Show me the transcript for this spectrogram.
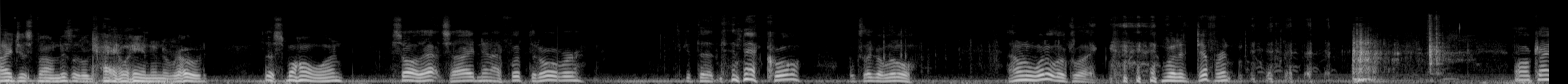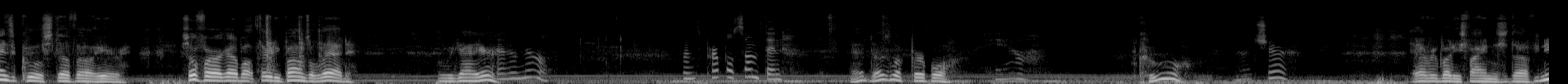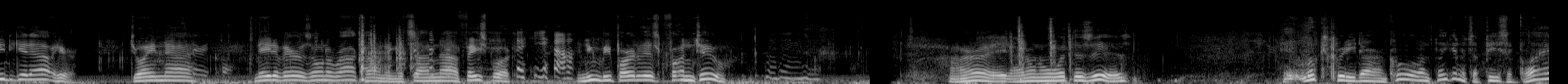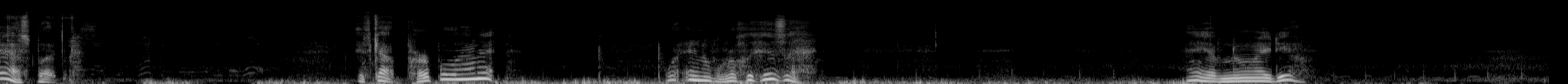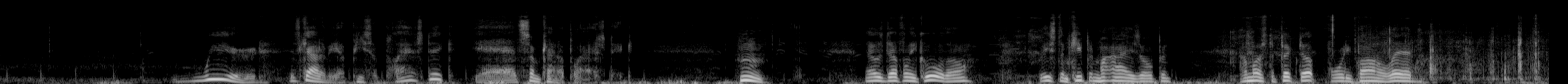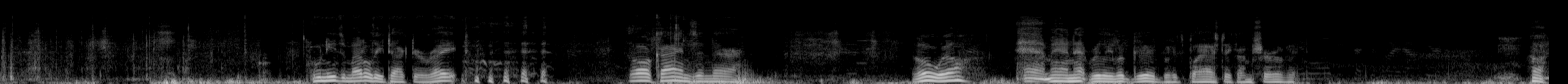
I just found this little guy laying in the road. It's a small one. I saw that side and then I flipped it over. Let's get that. Isn't that cool? Looks like a little, I don't know what it looked like, but it's different. All kinds of cool stuff out here. So far I got about 30 pounds of lead. What do we got here? I don't know. That's purple something. It does look purple. Yeah, Cool. not sure. Everybody's finding stuff. You need to get out here. Join uh, cool. Native Arizona Rock Hounding. It's on uh, Facebook. yeah. And you can be part of this fun too. All right, I don't know what this is. It looks pretty darn cool. I'm thinking it's a piece of glass, but it's got purple on it. What in the world is that? I have no idea. Weird. It's got to be a piece of plastic. Yeah, it's some kind of plastic. Hmm. That was definitely cool, though. At least I'm keeping my eyes open. I must have picked up 40 pound of lead. Who needs a metal detector, right? There's all kinds in there. Oh well. Yeah, man, that really looked good, but it's plastic. I'm sure of it. Huh.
